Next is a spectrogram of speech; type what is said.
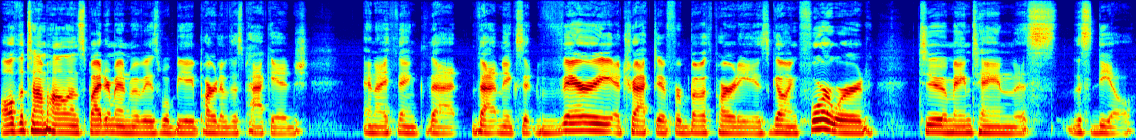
all the Tom Holland Spider Man movies will be part of this package. And I think that that makes it very attractive for both parties going forward to maintain this this deal.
